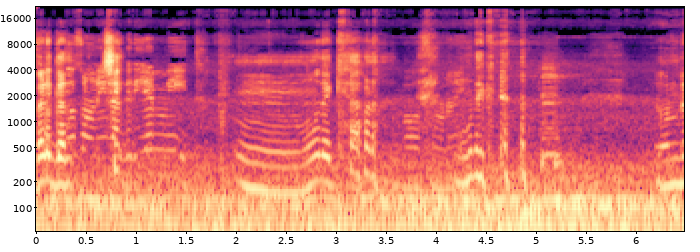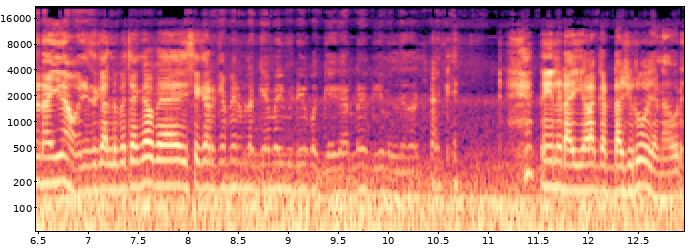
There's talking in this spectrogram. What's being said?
ਬੜੀ ਸਭ ਗੰ ਤੋਂ ਸੋਹਣੀ ਲੱਗ ਰਹੀ ਹੈ ਮੀਤ। ਮੂੰਹ ਦੇਖਿਆ ਹੁਣ? ਬਹੁਤ ਸੋਹਣਾ ਹੈ। ਮੂੰਹ ਦੇਖਿਆ ਹੁਣ ਲੜਾਈ ਨਾ ਹੋ ਜਿਸ ਗੱਲ ਬਚਾਂਗਾ ਮੈਂ ਇਸੇ ਕਰਕੇ ਫਿਰ ਲੱਗਿਆ ਬਈ ਵੀਡੀਓ ਬੱਗੇ ਕਰਨੇ ਵੀਡੀਓ ਮਿਲ ਜਾਣਾ ਜਾ ਕੇ। ਨਹੀਂ, ਲੜਾਈ ਵਾਲਾ ਗੱਡਾ ਸ਼ੁਰੂ ਹੋ ਜਾਣਾ ਉਰੇ।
